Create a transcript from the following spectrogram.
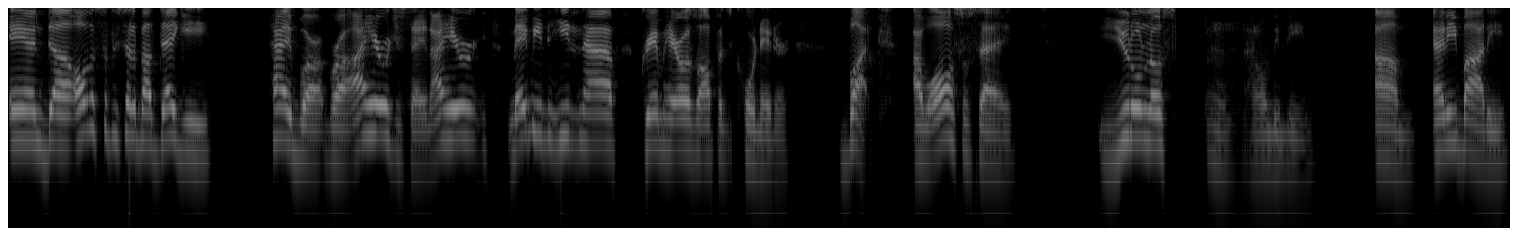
And uh, all the stuff you said about Doege, hey, bro, bro, I hear what you're saying. I hear maybe he didn't have Graham Harrell's offensive coordinator. But I will also say, you don't know. mm, I don't be mean. Um, anybody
